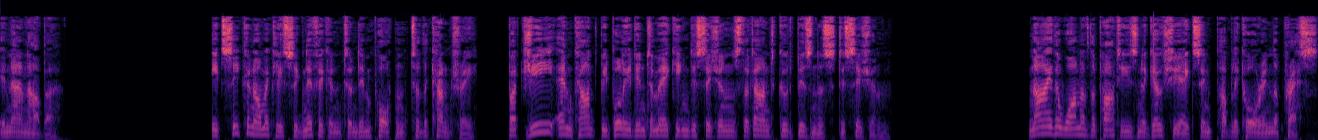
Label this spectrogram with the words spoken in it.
in Ann Arbor. It's economically significant and important to the country. But GM can't be bullied into making decisions that aren't good business decision. Neither one of the parties negotiates in public or in the press.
